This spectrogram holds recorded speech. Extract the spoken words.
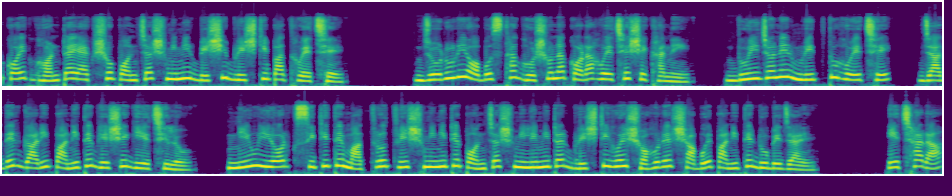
কয়েক ঘন্টায় একশো পঞ্চাশ মিমির বেশি বৃষ্টিপাত হয়েছে। জরুরি অবস্থা ঘোষণা করা হয়েছে সেখানে। দুইজনের মৃত্যু হয়েছে, যাদের গাড়ি পানিতে ভেসে গিয়েছিল। নিউ ইয়র্ক সিটিতে মাত্র ত্রিশ মিনিটে পঞ্চাশ মিলিমিটার বৃষ্টি হয়ে শহরের সাবয়ে পানিতে ডুবে যায়। এছাড়া,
